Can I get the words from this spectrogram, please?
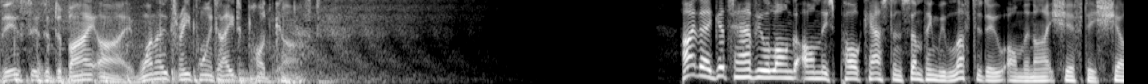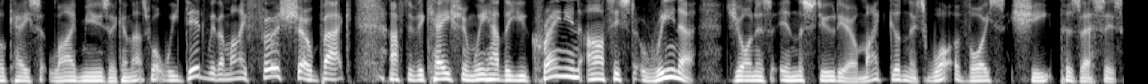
This is a Dubai Eye 103.8 podcast. Hi there, good to have you along on this podcast. And something we love to do on the night shift is showcase live music. And that's what we did with my first show back after vacation. We had the Ukrainian artist Rina join us in the studio. My goodness, what a voice she possesses.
